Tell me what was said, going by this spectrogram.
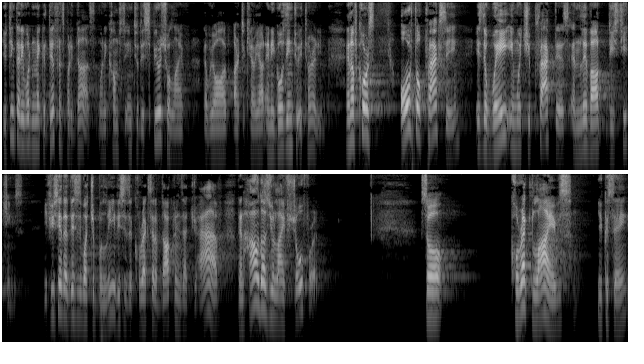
You think that it wouldn't make a difference, but it does when it comes to, into the spiritual life that we all are to carry out, and it goes into eternity. And of course, orthopraxy is the way in which you practice and live out these teachings. If you say that this is what you believe, this is the correct set of doctrines that you have, then how does your life show for it? So, correct lives, you could say,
